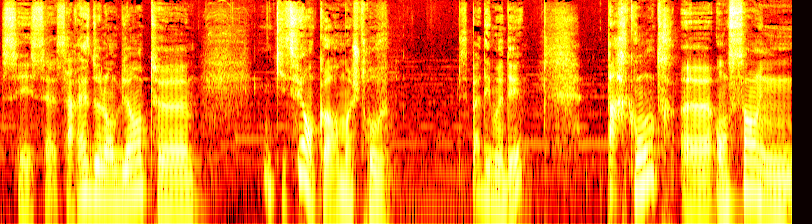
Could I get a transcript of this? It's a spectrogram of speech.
Ça, reste de l'ambiance qui se fait encore, moi, je trouve. C'est pas démodé. Par contre, on sent un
